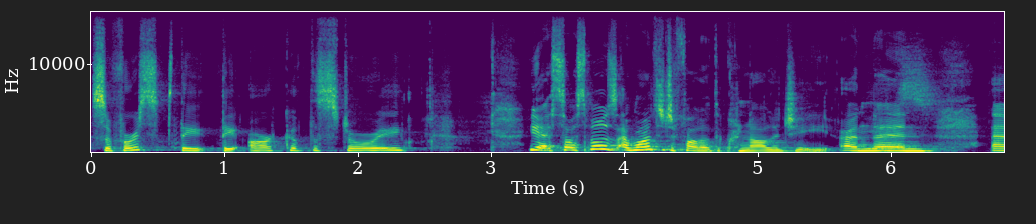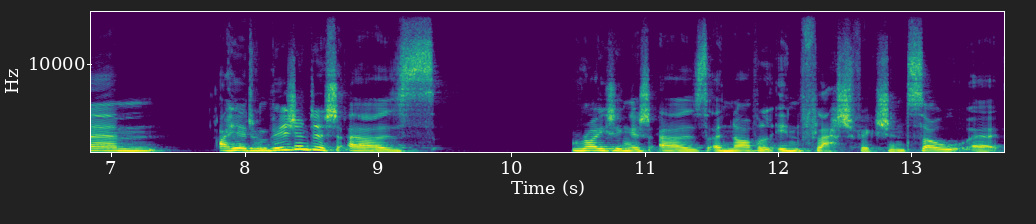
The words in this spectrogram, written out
So, first, the, the arc of the story. Yeah, so I suppose I wanted to follow the chronology. And yes. then um, I had envisioned it as writing it as a novel in flash fiction. So, uh,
